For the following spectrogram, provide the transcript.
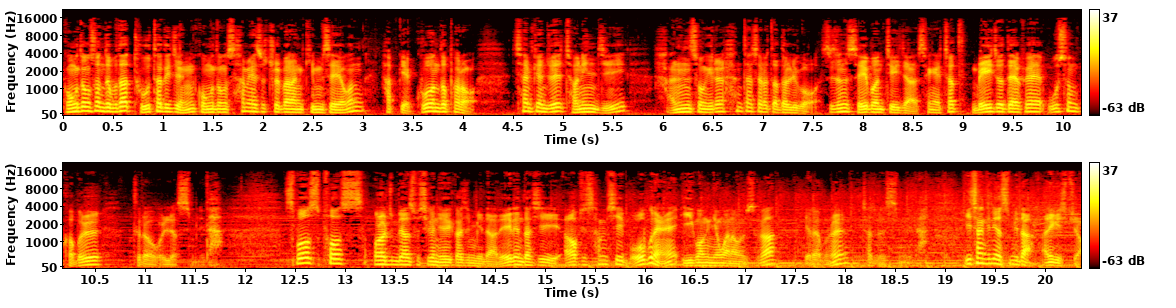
공동 선두보다 두 타 뒤진 공동 3위에서 출발한 김세영은 합계 9원도파로 챔피언주의 전인지 한송이를 한타차로 따돌리고 시즌 세 번째이자 생애 첫 메이저 대회 우승컵을 들어 올렸습니다. 스포츠 스포츠 오늘 준비한 소식은 여기까지입니다. 내일은 다시 9시 35분에 이광영 아나운서가 여러분을 찾아뵙습니다. 이창진이었습니다. 안녕히 계십시오.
